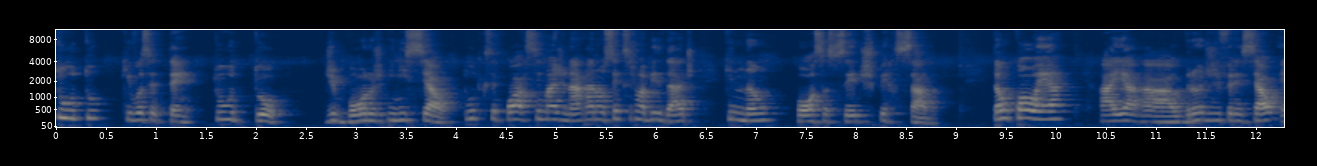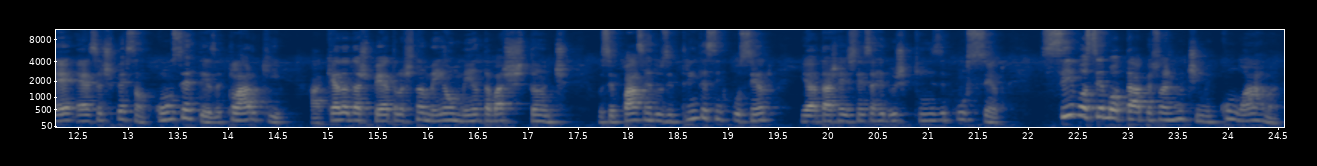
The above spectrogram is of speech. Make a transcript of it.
tudo que você tem, tudo de bônus inicial, tudo que você possa imaginar, a não ser que seja uma habilidade que não possa ser dispersada. Então, qual é aí a, a, o grande diferencial? É essa dispersão, com certeza. Claro que a queda das pétalas também aumenta bastante. Você passa a reduzir 35% e a taxa de resistência reduz 15%. Se você botar a personagem no time com arma,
